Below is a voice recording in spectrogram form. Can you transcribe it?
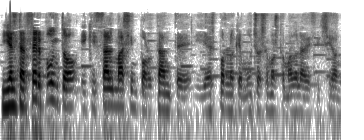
Y el tercer punto, y quizá el más importante, y es por lo que muchos hemos tomado la decisión,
